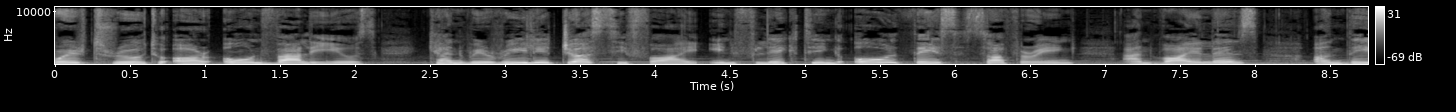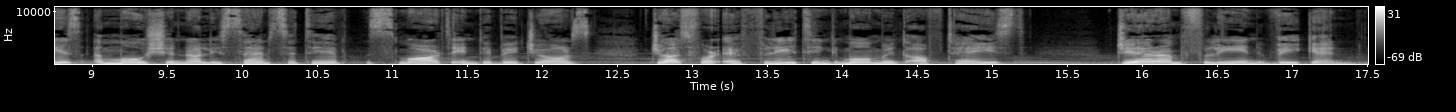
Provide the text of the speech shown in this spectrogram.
we're true to our own values, can we really justify inflicting all this suffering and violence on these emotionally sensitive, smart individuals just for a fleeting moment of taste? Jerome Flynn Vegan.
